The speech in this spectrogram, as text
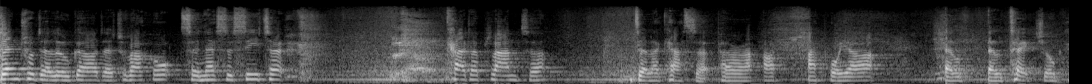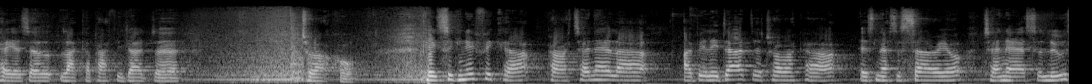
Dentro del lugar de trabajo se necesita cada planta de la casa para apoyar el, el techo, que es la capacidad de trabajo. Que significa para tener la habilidad de trabajar es necesario tener salud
